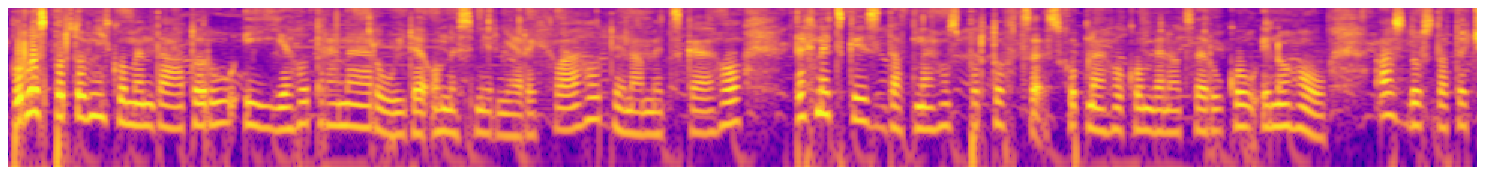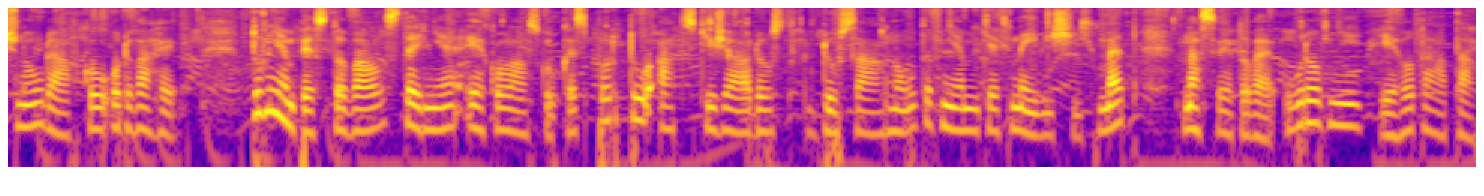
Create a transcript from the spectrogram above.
Podle sportovních komentátorů i jeho trenérů jde o nesmírně rychlého, dynamického, technicky zdatného sportovce, schopného kombinace rukou i nohou a s dostatečnou dávkou odvahy. Tu v něm pěstoval stejně jako lásku ke sportu a ctižádost dosáhnout v něm těch nejvyšších met na světové úrovni jeho táta.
